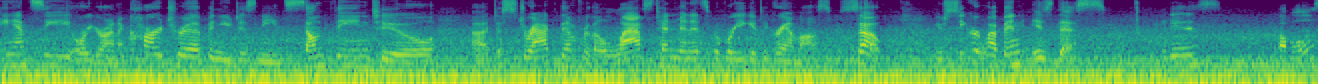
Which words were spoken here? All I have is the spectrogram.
antsy or you're on a car trip and you just need something to uh, distract them for the last 10 minutes before you get to grandma's. So your secret weapon is this. It is bubbles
